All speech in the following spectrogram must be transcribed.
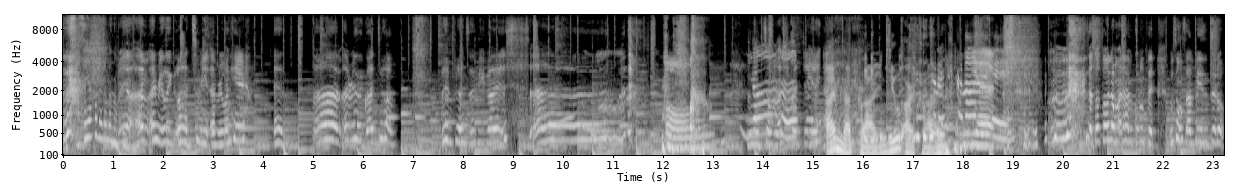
yeah. I'm, I'm really glad to meet everyone here. And uh, I'm really glad to have been friends with you guys. Uh, Aww. we so much fun together. I'm not crying. You are crying. Yeah. Sa totoo lang, marami kong pi- gustong sabihin, pero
